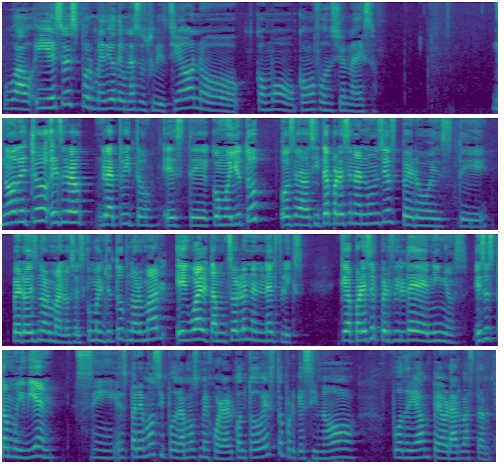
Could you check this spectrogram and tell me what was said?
Wow, ¿y eso es por medio de una suscripción o cómo, cómo funciona eso? No, de hecho es gratuito, este, como YouTube, o sea, sí te aparecen anuncios, pero este, pero es normal, o sea, es como el YouTube normal, e igual, tan solo en el Netflix, que aparece el perfil de niños. Eso está muy bien. Sí, esperemos si podamos mejorar con todo esto, porque si no, podría empeorar bastante.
